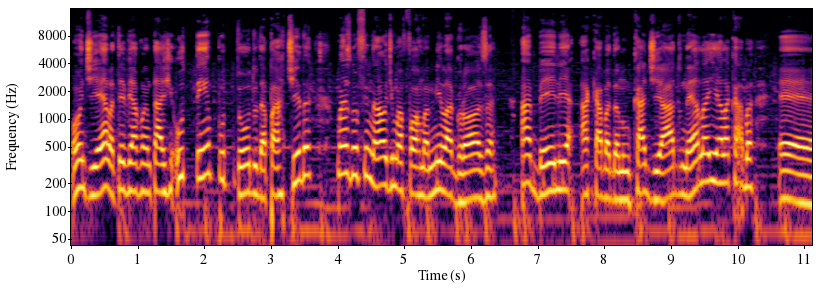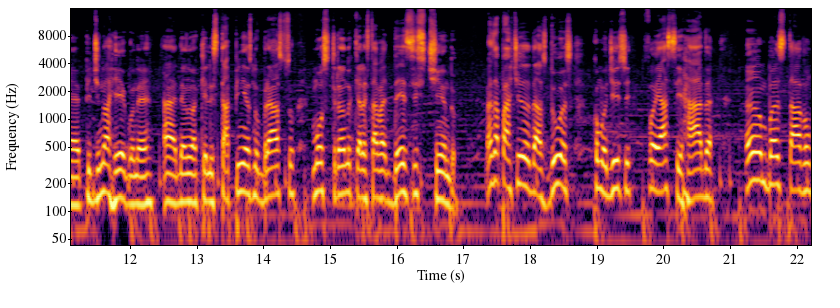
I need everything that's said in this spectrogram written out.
onde ela teve a vantagem o tempo todo da partida, mas no final, de uma forma milagrosa, a Bailey acaba dando um cadeado nela e ela acaba é, pedindo arrego, né? Ah, dando aqueles tapinhas no braço, mostrando que ela estava desistindo. Mas a partida das duas, como eu disse, foi acirrada. Ambas estavam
